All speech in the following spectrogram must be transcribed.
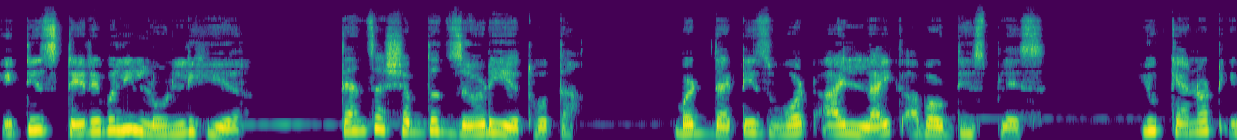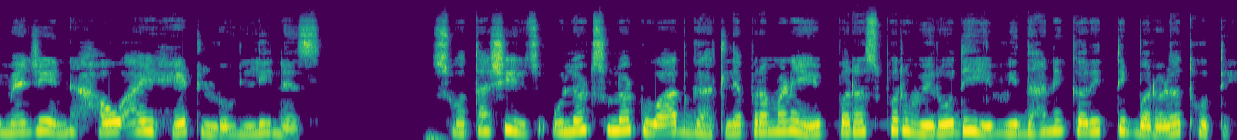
it is terribly lonely here. त्यांचा शब्द जड येत होता. But that is what I like about this place you cannot imagine how I hate loneliness. स्वतःशीच उलटसुलट वाद घातल्याप्रमाणे परस्पर विरोधी विधाने करीत ते बरळत होते.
